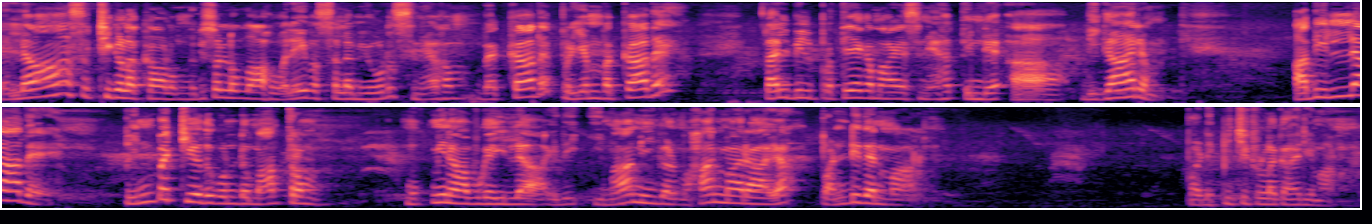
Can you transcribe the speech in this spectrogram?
എല്ലാ സൃഷ്ടികളെക്കാളും നബി സല്ലല്ലാഹു അലൈഹി വസല്ലമയോട് സ്നേഹം വെക്കാതെ പ്രിയം വെക്കാതെ കൽബിൽ പ്രത്യേകമായ സ്നേഹത്തിന്റെ ആ വികാരം അതില്ലാതെ പിൻപറ്റിയത് കൊണ്ട് മാത്രം മുക്മിനാവുകയില്ല ഇത് ഇമാമികൾ മഹാന്മാരായ പണ്ഡിതന്മാർ പഠിപ്പിച്ചിട്ടുള്ള കാര്യമാണ്.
